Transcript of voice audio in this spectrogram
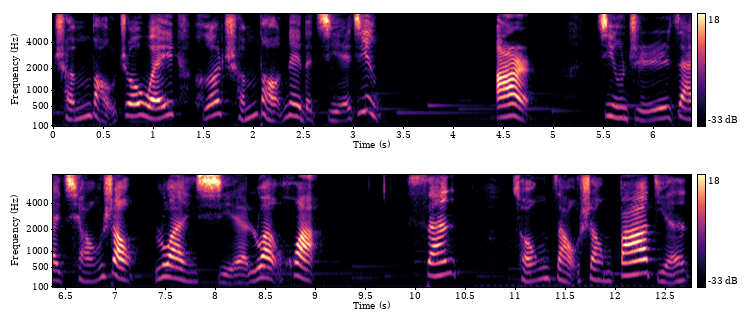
城堡周围和城堡内的洁净。二，禁止在墙上乱写乱画。三，从早上八点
